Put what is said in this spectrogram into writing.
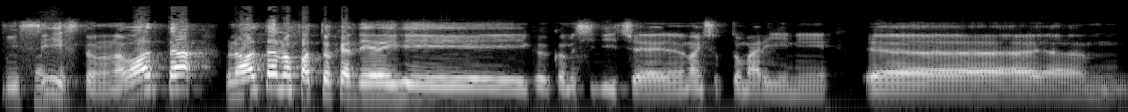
Insistono, una volta, una volta hanno fatto cadere i, come si dice, no, i sottomarini. Eh, ehm,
